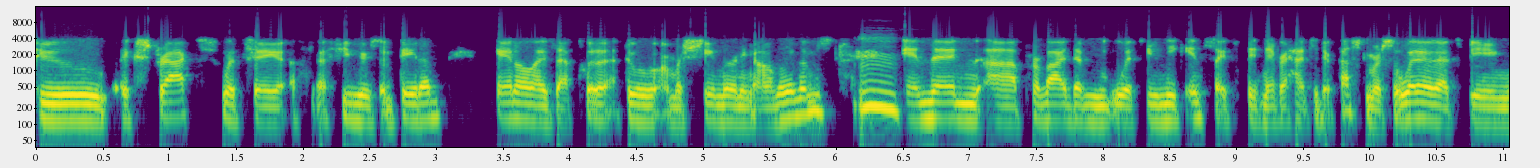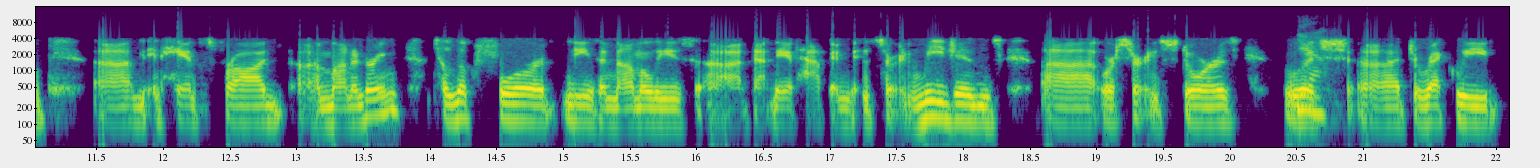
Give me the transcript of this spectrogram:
to extract, let's say, a, a few years of data analyze that, put it through our machine learning algorithms, mm. and then uh, provide them with unique insights they've never had to their customers. So whether that's being um, enhanced fraud uh, monitoring to look for these anomalies uh, that may have happened in certain regions uh, or certain stores, which yeah. Uh, directly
